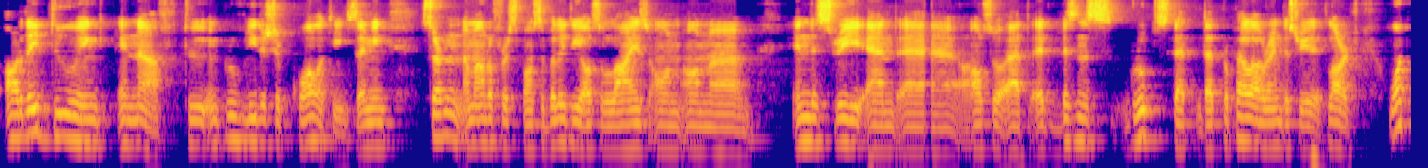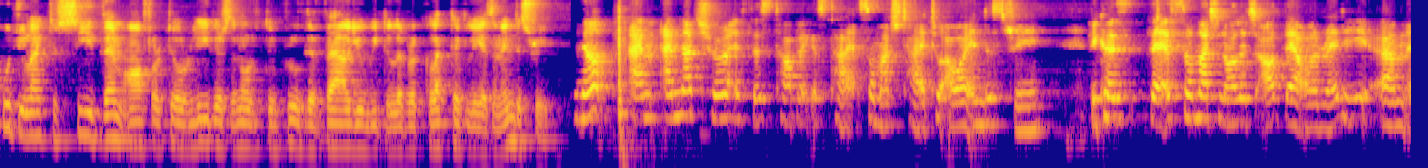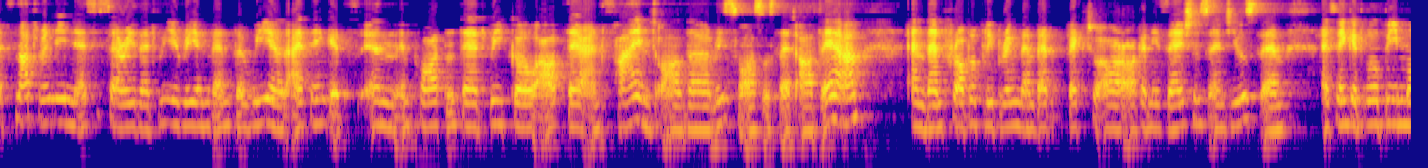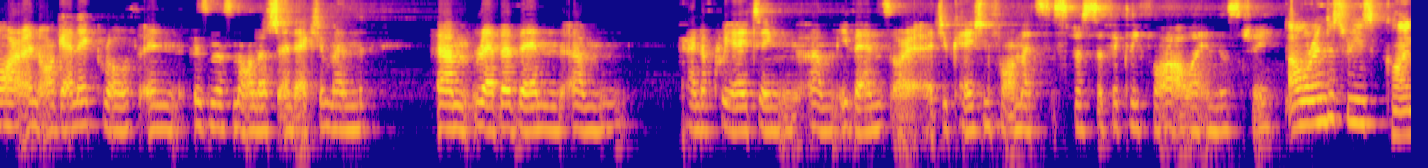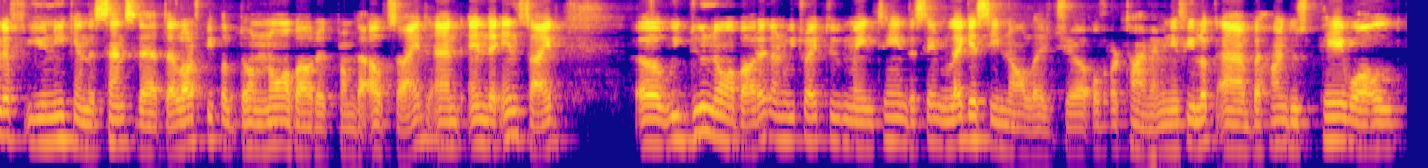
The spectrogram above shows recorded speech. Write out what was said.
are they doing enough to improve leadership qualities? I mean, certain amount of responsibility also lies on on uh, industry and uh, also at, at business groups that that propel our industry at large. What would you like to see them offer to our leaders in order to improve the value we deliver collectively as an industry? No, I'm I'm not sure if this topic is tied so much tied to our industry because there is so much knowledge out there already. Um, it's not really necessary that we reinvent the wheel. I think it's um, important that we go out there and find all the resources that are there and then probably bring them back, back to our organizations and use them. I think it will be more an organic growth in business knowledge and acumen um, rather than um, kind of creating um, events or education formats specifically for our industry. Our industry is kind of unique in the sense that a lot of people don't know about it from the outside, and in the inside, uh, we do know about it and we try to maintain the same legacy knowledge uh, over time. I mean, if you look uh, behind those paywalled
